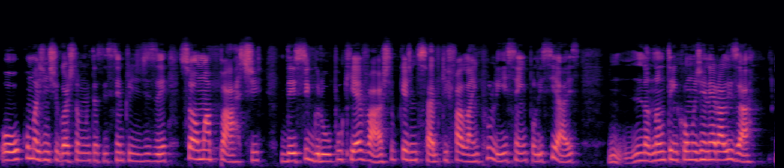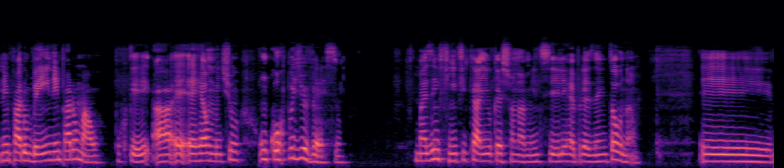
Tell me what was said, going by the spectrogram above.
ou como a gente gosta muito assim sempre de dizer, só uma parte desse grupo que é vasto, porque a gente sabe que falar em polícia, em policiais, não tem como generalizar, nem para o bem nem para o mal, porque há, é, é realmente um, um corpo diverso. Mas enfim, fica aí o questionamento se ele representa ou não. E,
